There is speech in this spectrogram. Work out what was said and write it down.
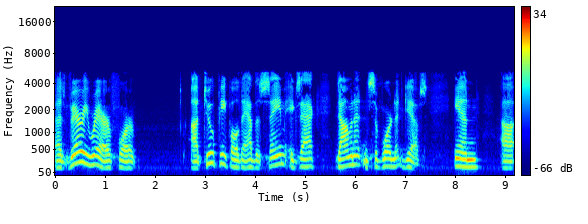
It's very rare for uh, two people to have the same exact dominant and subordinate gifts in uh,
